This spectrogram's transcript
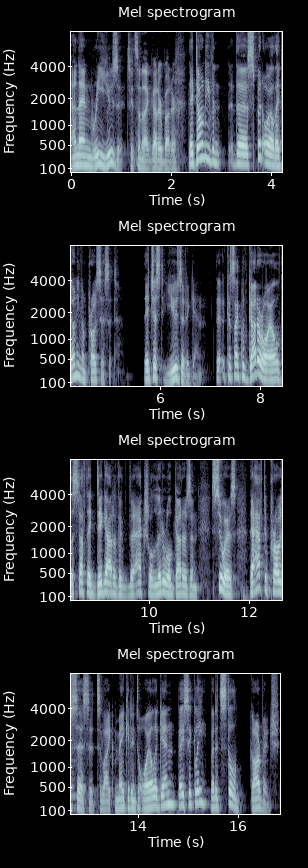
And then reuse it. Get some of that gutter butter. They don't even the spit oil. They don't even process it. They just use it again. Because like with gutter oil, the stuff they dig out of the, the actual literal gutters and sewers, they have to process it to like make it into oil again, basically. But it's still garbage.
